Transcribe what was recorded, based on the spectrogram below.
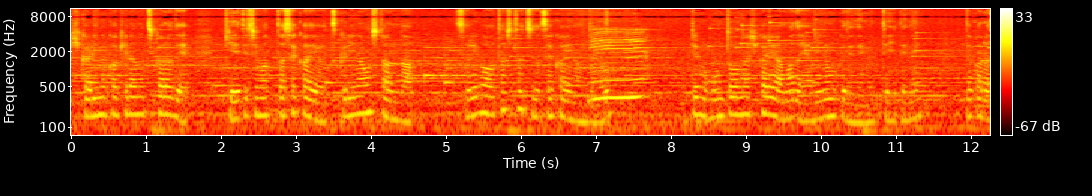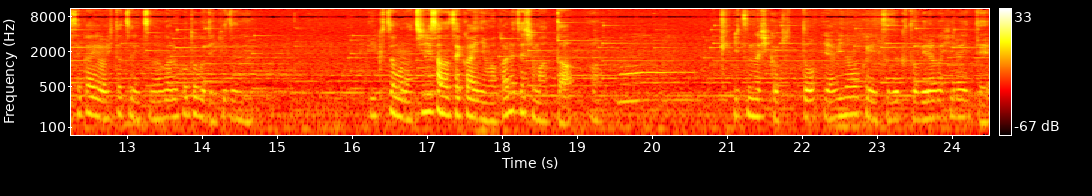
光のかけらの力で消えてしまった世界を作り直したんだ。それが私たちの世界なんだよ、へえ。でも本当の光はまだ闇の奥で眠っていてね。だから世界を一つにつながることができずにいくつもの小さな世界に分かれてしまった。あいつの日かきっと闇の奥に続く扉が開いて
